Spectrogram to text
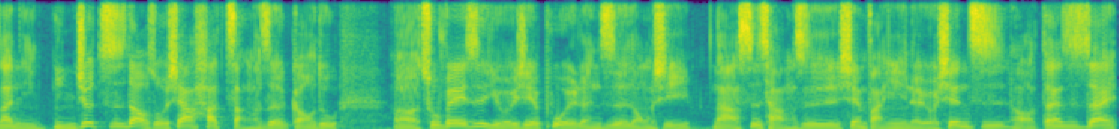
那你你就知道说，现在它涨的这个高度，呃，除非是有一些不为人知的东西，那市场是先反应的，有先知啊。但是在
